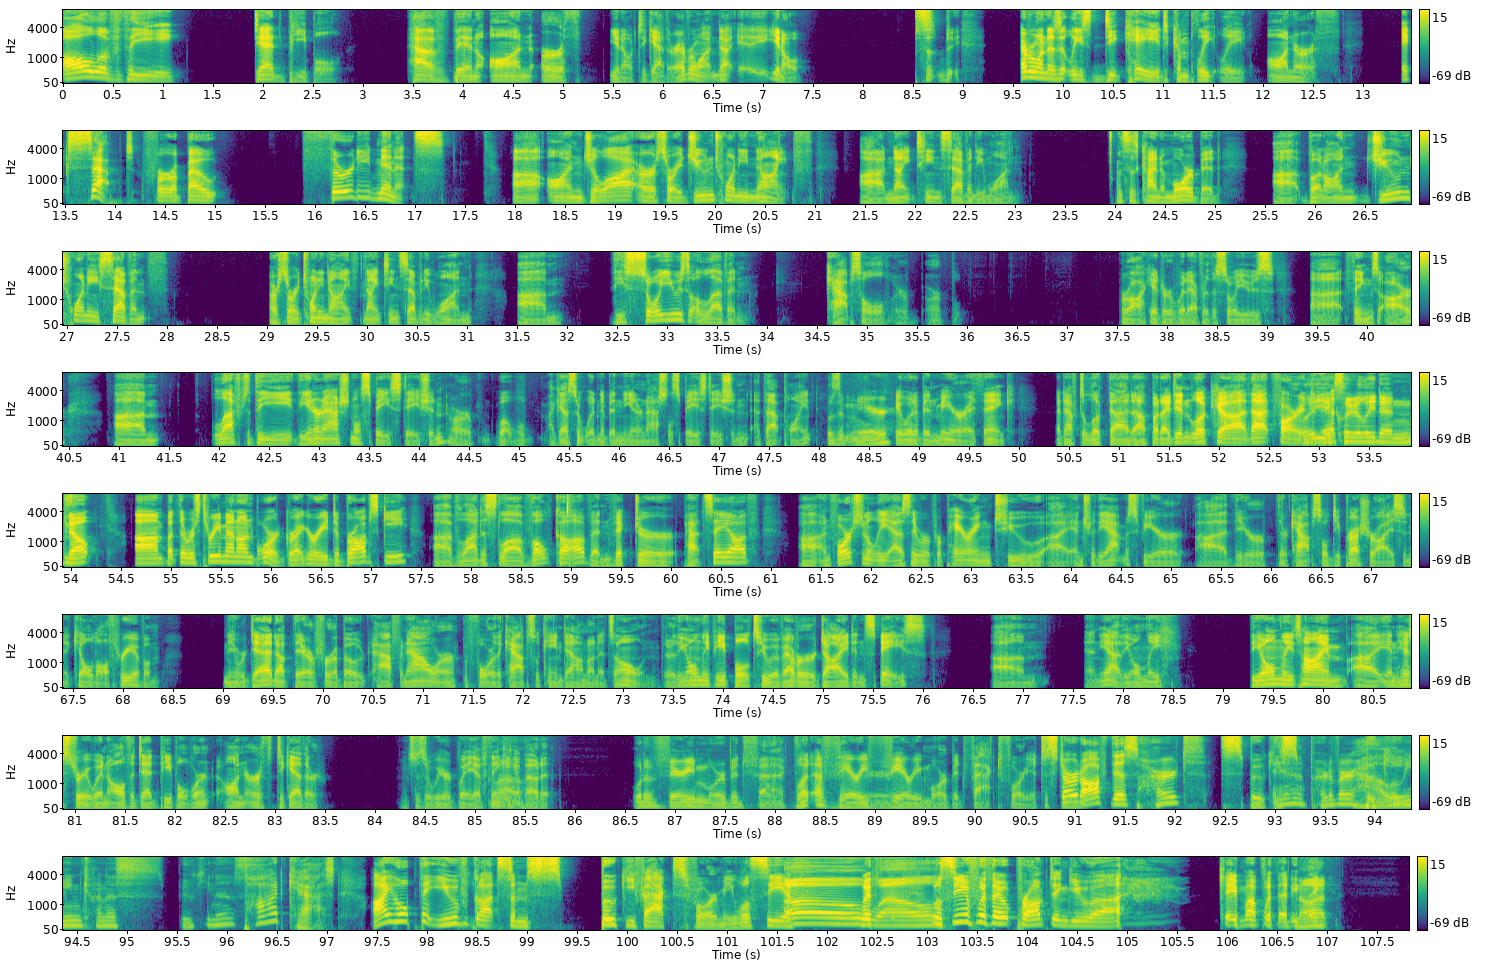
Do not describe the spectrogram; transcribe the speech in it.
all of the dead people have been on Earth, you know, together. Everyone, you know, everyone has at least decayed completely on Earth, except for about thirty minutes uh, on July or sorry June 29th, uh, 1971 this is kind of morbid, uh, but on June 27th, or sorry, 29th, 1971, um, the Soyuz 11 capsule or, or rocket or whatever the Soyuz uh, things are, um, left the, the International Space Station, or what well, I guess it wouldn't have been the International Space Station at that point. Was it Mir? It would have been Mir, I think. I'd have to look that up, but I didn't look uh, that far Well, into you this. clearly didn't. Nope. Um, but there was three men on board: Gregory Dubrovsky, uh, Vladislav Volkov, and Viktor Patsayev. Uh, unfortunately, as they were preparing to uh, enter the atmosphere, uh, their their capsule depressurized and it killed all three of them. And they were dead up there for about half an hour before the capsule came down on its own. They're the only people to have ever died in space. Um, and yeah, the only the only time uh, in history when all the dead people weren't on Earth together, which is a weird way of thinking Wow. about it. What a very morbid fact. What a very, very morbid fact for you. To start off this Part, spooky yeah, part of our Halloween kind of spookiness. podcast, I hope that you've got some spooky facts for me. We'll see if oh with- well, we'll see if without prompting you uh, came up with anything. not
